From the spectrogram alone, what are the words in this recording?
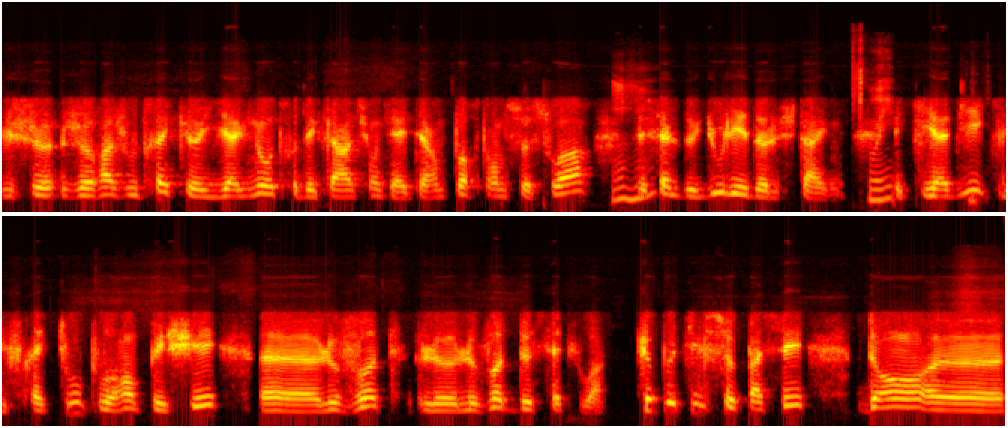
je, je rajouterais qu'il y a une autre déclaration qui a été importante ce soir, mhm. c'est celle de Julie Edelstein, et qui a dit qu'il ferait tout pour empêcher euh, le vote, le, vote de cette loi. Que peut-il se passer dans euh,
